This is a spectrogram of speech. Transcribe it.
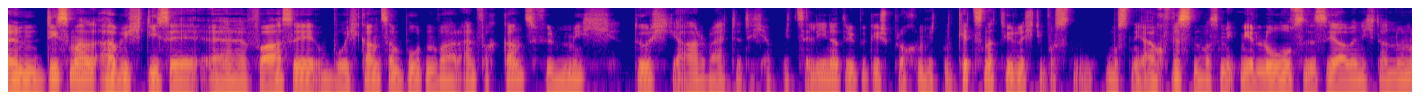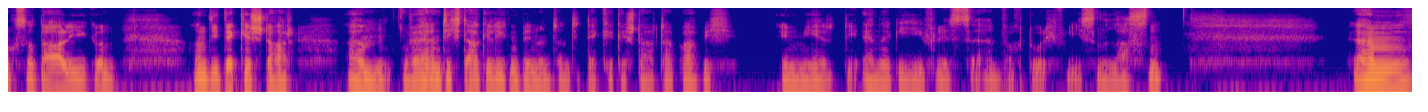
Ähm, diesmal habe ich diese äh, Phase, wo ich ganz am Boden war, einfach ganz für mich durchgearbeitet. Ich habe mit Selina drüber gesprochen, mit den Kids natürlich. Die wussten, mussten ja auch wissen, was mit mir los ist, ja, wenn ich dann nur noch so da liege und an die Decke starr. Ähm, während ich da gelegen bin und an die Decke gestarrt habe, habe ich in mir die Energieflüsse einfach durchfließen lassen. Ähm,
